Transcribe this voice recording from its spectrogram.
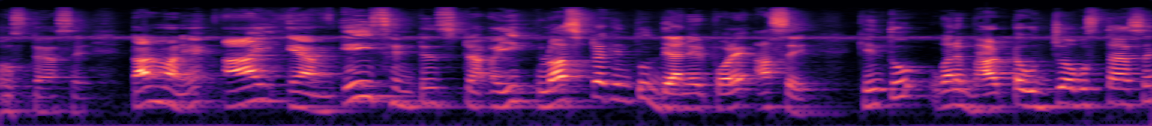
অবস্থায় আছে। তার মানে আই অ্যাম এই সেন্টেন্সটা এই ক্লাসটা কিন্তু দ্যানের পরে আছে। কিন্তু ওখানে ভার্বটা উজ্জ্ব অবস্থায় আছে।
